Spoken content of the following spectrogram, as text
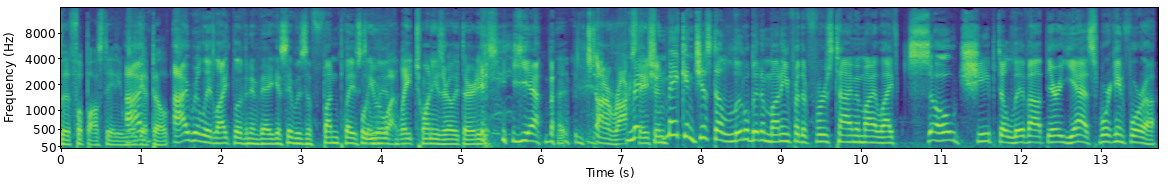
the football stadium will I, get built. I really liked living in Vegas. It was a fun place Well, to you were what, late 20s, early 30s? yeah. but- on a rock Ma- station? making just a little bit of money for the first time in my life. So cheap to live out there. Yes, working for a,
